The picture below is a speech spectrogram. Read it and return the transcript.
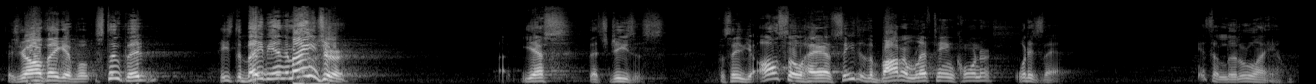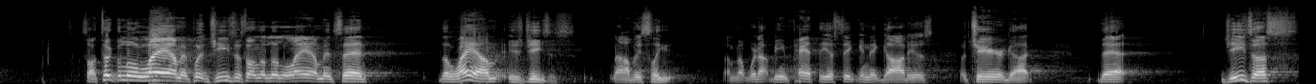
Because you're all thinking, Well, stupid, he's the baby in the manger. Yes, that's Jesus. But see, you also have, see to the bottom left hand corner, what is that? It's a little lamb. So I took the little lamb and put Jesus on the little lamb and said, the lamb is Jesus. Now, obviously, not, we're not being pantheistic in that God is a chair, God, that Jesus,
